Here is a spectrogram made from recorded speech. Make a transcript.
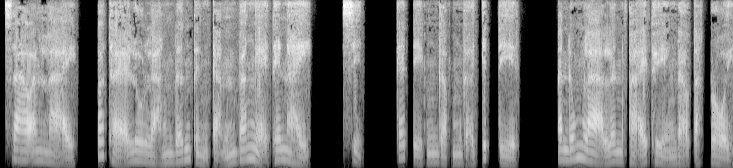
sao anh lại có thể lưu lặng đến tình cảnh bán nghệ thế này? Xịt, cái tiệc gặp gỡ chích tiệc, anh đúng là lên phải thuyền đạo tặc rồi.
